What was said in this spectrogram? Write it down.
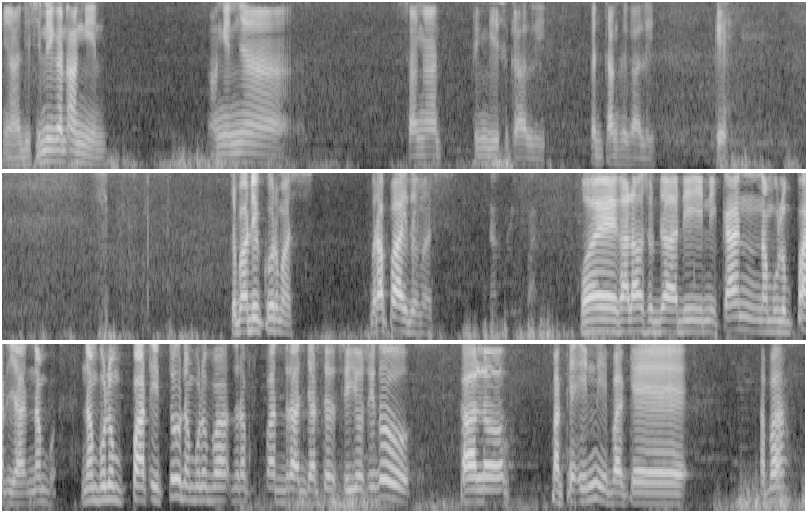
Ya, di sini kan angin. Anginnya sangat tinggi sekali, kencang sekali. Oke. Coba diukur, Mas. Berapa itu, Mas? 64. Woi, kalau sudah diinikan 64 ya. Enam- 64 itu 64 derajat Celcius itu kalau pakai ini, pakai apa?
